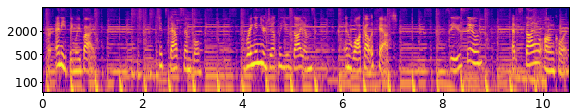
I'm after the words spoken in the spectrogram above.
for anything we buy. It's that simple. Bring in your gently used items and walk out with cash. See you soon at Style Encore.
